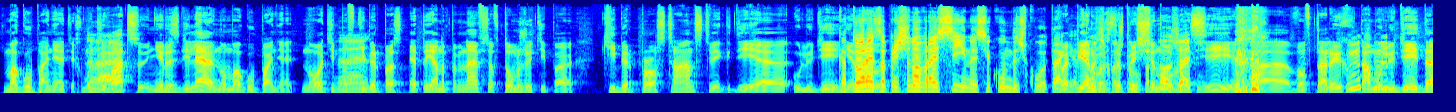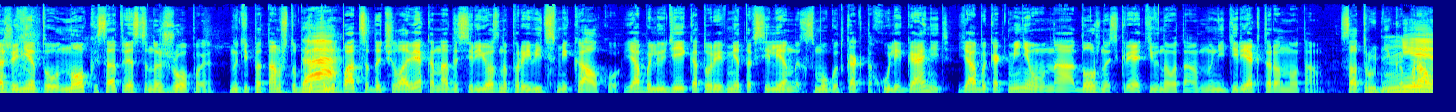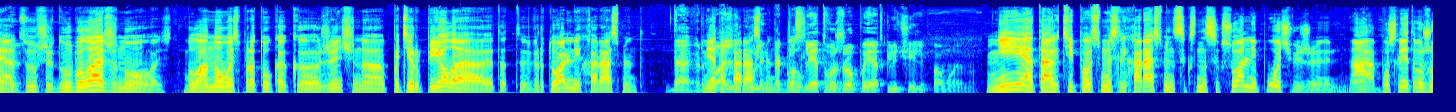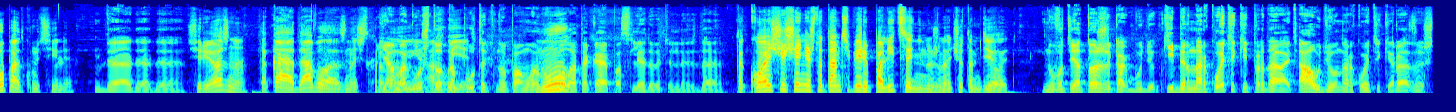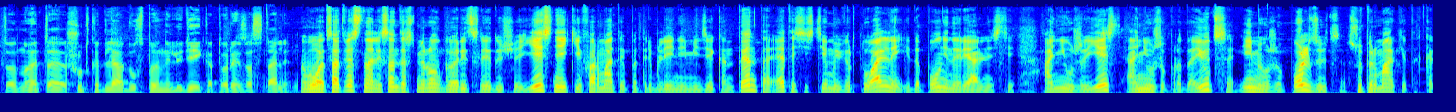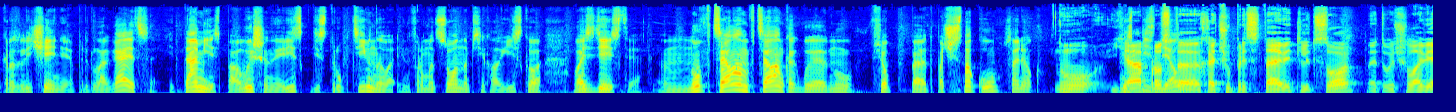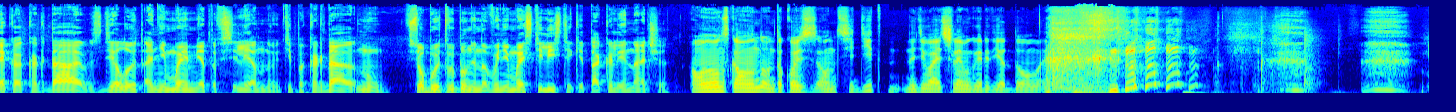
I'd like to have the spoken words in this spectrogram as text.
Могу понять их Да. мотивацию, не разделяю, но могу понять. Но типа Да. в киберпрос... Это я напоминаю все в том же типа киберпространстве, где у людей Которое нету- запрещено в России, на секундочку, вот так. ну, во-первых, типа, чтобы запрещено в. России, а во-вторых, там у людей даже нету ног и, соответственно, жопы. Ну, типа, там, чтобы Да. доколупаться до человека, надо серьезно проявить смекалку. Я бы людей, которые в метавселенных смогут как-то хулиганить, я бы как минимум на должность креативного там, ну, не директора, но там, сотрудника брал бы. Нет, слушай, ну была же новость. Была новость про то, как э, женщина потерпела этот э, виртуальный харасмент. Да, виртуальный буллинг. Так был. после этого жопу и отключили, по-моему. Не, так, типа, в смысле, харасмент на сексуальной почве же. А, после этого жопы открутили. Да, да, да. Серьезно? Такая, да, была, значит, Я хронология? могу что-то путать, но, по-моему, Ну- была такая последовательность, да. Такое ощущение, что там теперь и полиция не нужна. Что там делать? Ну вот я тоже как буду кибернаркотики продавать, аудионаркотики разве что, но это шутка для двух с половиной людей, которые застали. Вот, соответственно, Александр Смирнов говорит следующее. Есть некие форматы потребления медиаконтента, это системы виртуальной и дополненной реальности. Они уже есть, они уже продаются, ими уже пользуются, в супермаркетах как развлечение предлагается, и там есть повышенный риск деструктивного информационно-психологического воздействия. Ну, в целом, в целом, как бы, ну, все по, по чесноку, Санек. Ну, я спиздел? просто хочу представить лицо этого человека, когда сделают аниме метавселенную. Типа, когда, ну, все будет выполнено в аниме-стилистике, так или иначе. Он, он, он, он такой, он сидит, надевает шлем и говорит, я дома.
